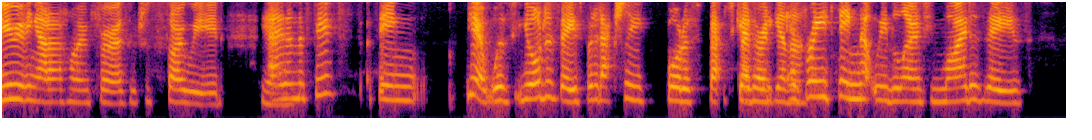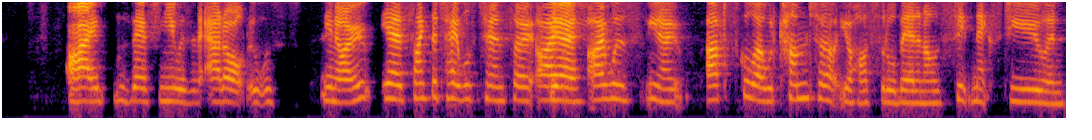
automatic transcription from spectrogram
you moving out of home first, which was so weird. Yeah, And then the fifth thing, yeah, was your disease, but it actually brought us back together. together. And everything that we'd learned in my disease, I was there for you as an adult. It was, you know, yeah, it's like the tables turn. So I Yeah. I was you know after school I would come to your hospital bed and I would sit next to you and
